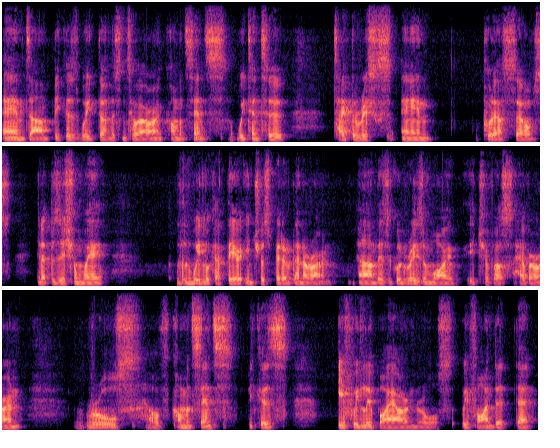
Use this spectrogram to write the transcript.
And um, because we don't listen to our own common sense, we tend to take the risks and put ourselves in a position where we look at their interests better than our own. Um, there's a good reason why each of us have our own rules of common sense because if we live by our own rules, we find it that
